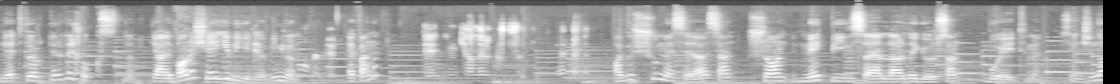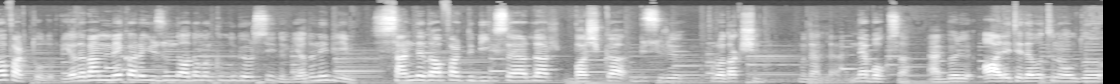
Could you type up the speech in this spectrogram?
Networkleri de çok kısıtlı. Yani bana şey gibi geliyor bilmiyorum. Olabilir? Efendim? Devlet imkanları kısıtlı. Abi şu mesela sen şu an Mac bilgisayarlarda görsen bu eğitimi senin için daha farklı olurdu. Ya da ben Mac arayüzünde adam akıllı görseydim ya da ne bileyim sende daha farklı bilgisayarlar başka bir sürü production mı derler ne boksa. Yani böyle alet edevatın olduğu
